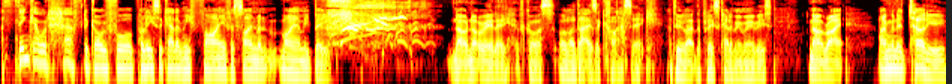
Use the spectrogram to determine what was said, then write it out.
I think I would have to go for Police Academy 5 Assignment Miami Beach. No, not really, of course. Although that is a classic. I do like the Police Academy movies. No, right. I'm going to tell you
